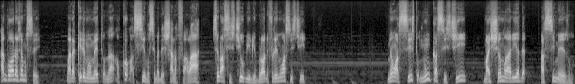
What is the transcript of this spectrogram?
Agora eu já não sei. Mas naquele momento, não, como assim você vai deixar ela falar? Você não assistiu o Big Brother? Eu falei, não assisti. Não assisto, nunca assisti, mas chamaria a si mesmo.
